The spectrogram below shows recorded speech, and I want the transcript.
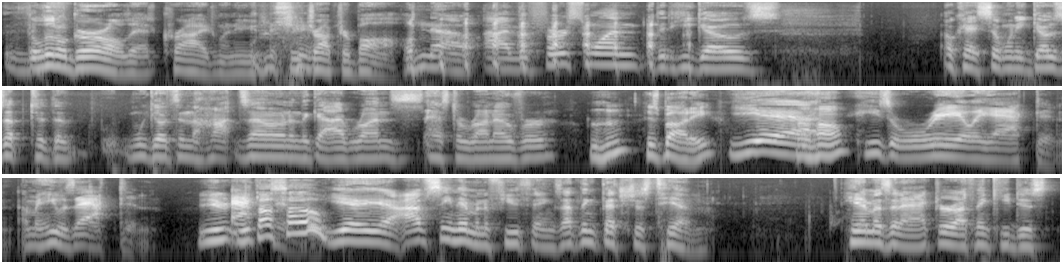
The little girl that cried when he, he dropped her ball. no, uh, the first one that he goes. Okay, so when he goes up to the, when he goes in the hot zone and the guy runs, has to run over. His body. Yeah, Uh-huh. he's really acting. I mean, he was acting. You, you thought so? Yeah, yeah. I've seen him in a few things. I think that's just him. Him as an actor, I think he just,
